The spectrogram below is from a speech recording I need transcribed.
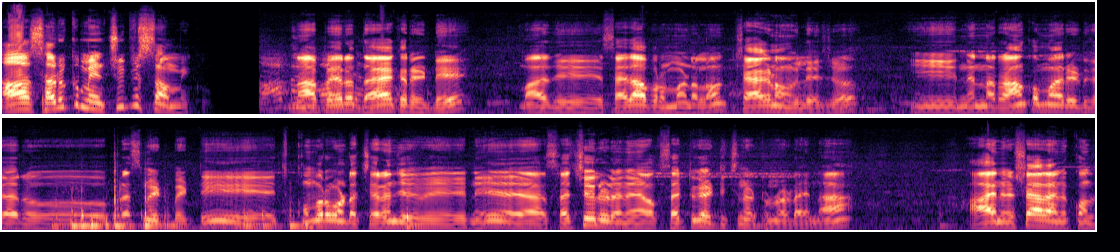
ఆ సరుకు మేము చూపిస్తాం మీకు. నా పేరు దయాకర్ రెడ్డి. మాది సైదాపురం మండలం చాగణం విలేజ్. ఈ నిన్న రామ్కుమార్ రెడ్డి గారు ప్రెస్ మీట్ పెట్టి కుమరగొండ చిరంజీవిని సచివులుడు అనే ఒక సర్టిఫికేట్ ఇచ్చినట్టున్నాడు ఆయన. ఆయన విషయాలు ఆయన కొంత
